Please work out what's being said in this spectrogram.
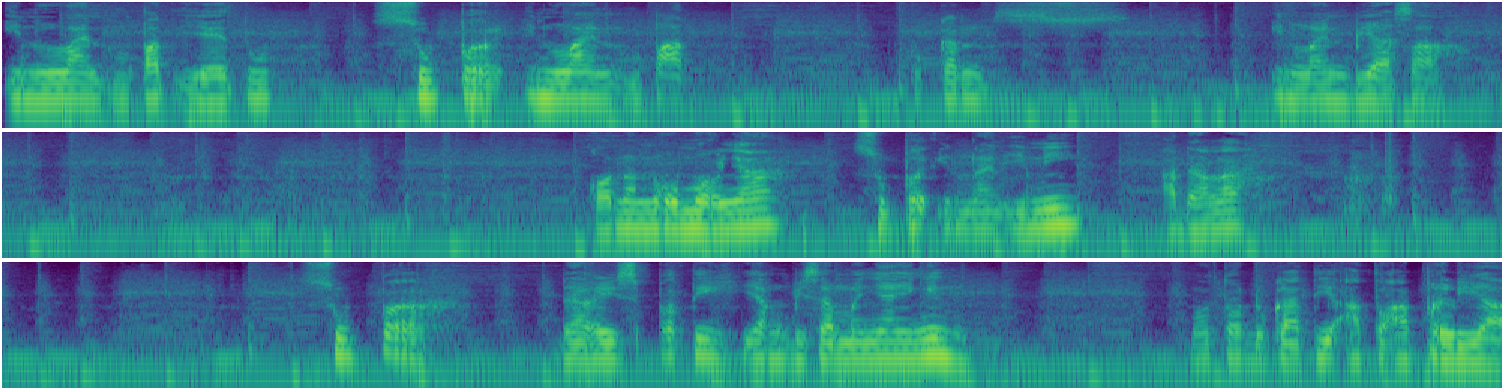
inline 4 yaitu super inline 4 bukan inline biasa. Konon rumornya super inline ini adalah super dari seperti yang bisa menyaingin motor Ducati atau Aprilia.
